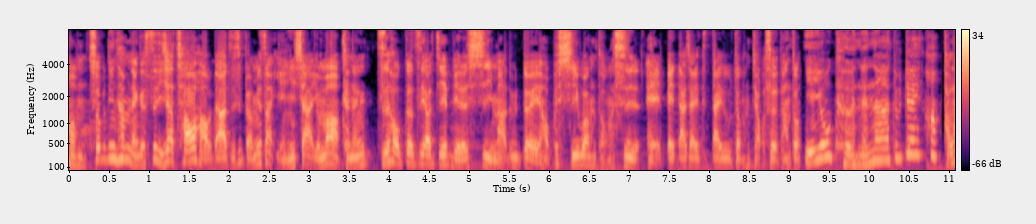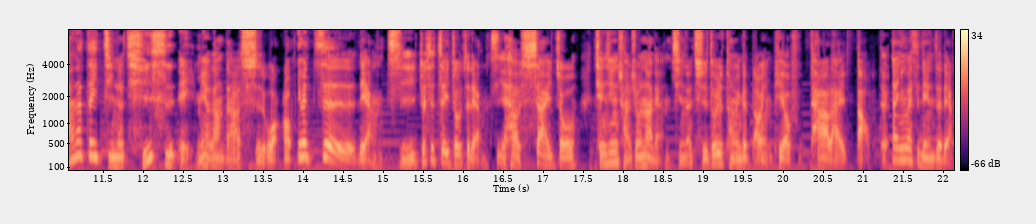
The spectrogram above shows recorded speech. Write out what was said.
嗯，说不定他们两个私底下超好的啊，只是表面上演一下，有没有可能之后各自要接别的戏嘛？对不对？好，不希望总是哎、欸、被大家一直带入这种角色当中，也有可能啊，对不对？哈，好啦，那这一集呢，其实哎、欸、没有让大家失望哦，因为这两集就是这一周这两集，还有下一周《千星传说》那两集呢，其实都是同一个导演 P.O.F 他来导的。那因为是连着两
